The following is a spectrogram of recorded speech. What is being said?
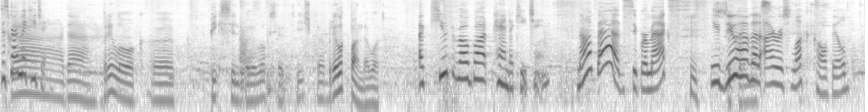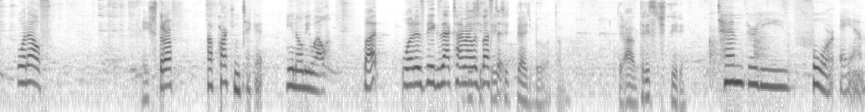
Describe my keychain. Да, да, брелок, э, пиксель, брелок, сердечко, брелок панда, вот. A cute robot panda keychain. Not bad, Supermax. you do have that Supermax. Irish luck, Caulfield. What else? И штраф A parking ticket. You know me well. But what is the exact time I was busted? 10.35 было там. Три- А, 34. 10:34 a.m.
